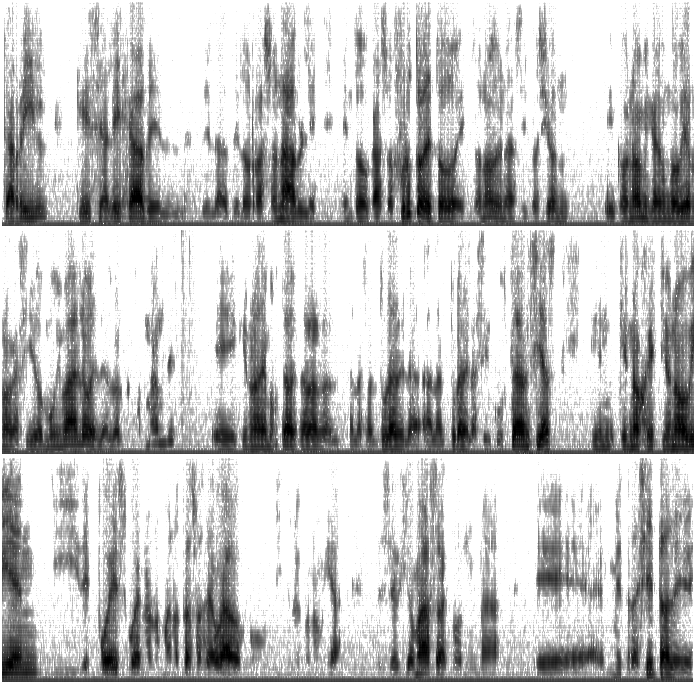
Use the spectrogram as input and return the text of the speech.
carril que se aleja del, de, lo razonable, en todo caso. Fruto de todo esto, ¿no? De una situación económica de un gobierno que ha sido muy malo, el de Alberto Fernández, eh, que no ha demostrado estar a, las alturas de la, a la altura de las circunstancias, que, no gestionó bien y después, bueno, los manotazos de ahogados Sergio Massa con una eh, metralleta de,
